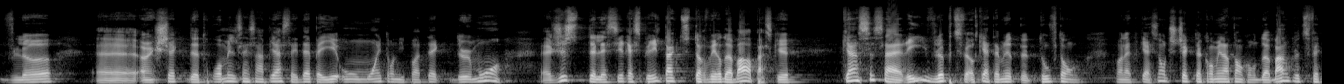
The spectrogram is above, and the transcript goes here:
Voilà euh, un chèque de 3500 pièces t'aider à payer au moins ton hypothèque deux mois. Euh, juste te laisser respirer le temps que tu te revires de bord parce que quand ça, ça arrive, là, puis tu fais, OK, attends une minute, tu ouvres ton, ton application, tu checkes t'as combien dans ton compte de banque, là, tu fais,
